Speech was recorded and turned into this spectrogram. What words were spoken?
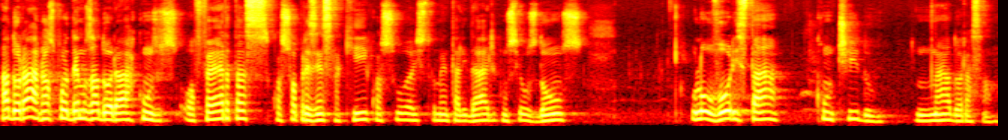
Adorar, nós podemos adorar com ofertas, com a sua presença aqui, com a sua instrumentalidade, com seus dons. O louvor está contido na adoração.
